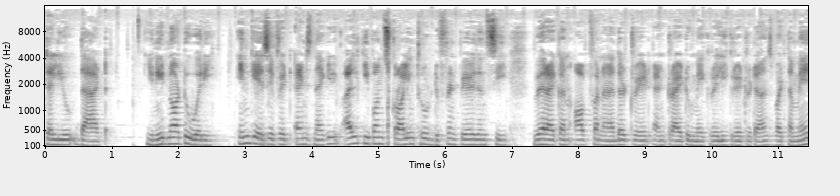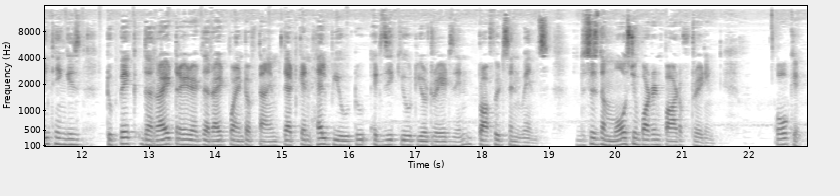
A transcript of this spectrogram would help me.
tell you that you need not to worry. In case if it ends negative I'll keep on scrolling through different pairs and see where I can opt for another trade and try to make really great returns. But the main thing is to pick the right trade at the right point of time that can help you to execute your trades in profits and wins. This is the most important part of trading. Okay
